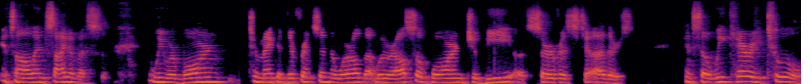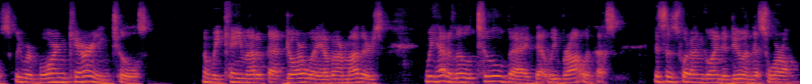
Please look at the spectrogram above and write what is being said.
it's all inside of us. We were born to make a difference in the world, but we were also born to be of service to others. And so we carry tools. We were born carrying tools. When we came out of that doorway of our mothers, we had a little tool bag that we brought with us. This is what I'm going to do in this world.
